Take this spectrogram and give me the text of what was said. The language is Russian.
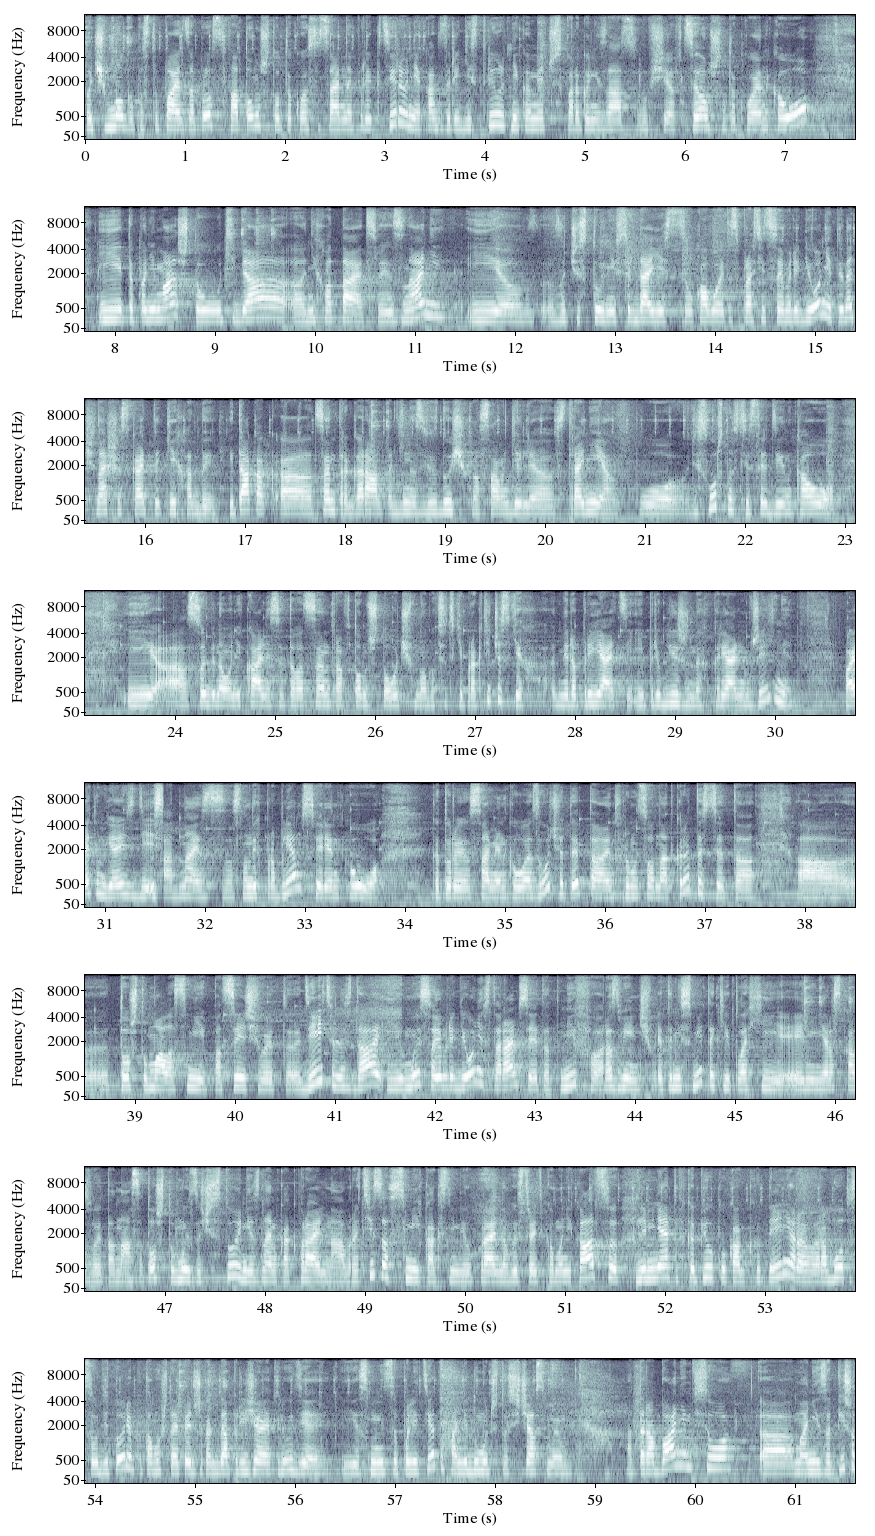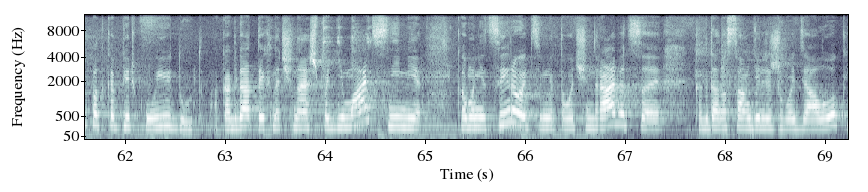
очень много поступает запросов о том, что такое социальное проектирование, как зарегистрировать некоммерческую организацию, вообще в целом, что такое НКО. И ты понимаешь, что у тебя э, не хватает своих знаний, и э, зачастую не всегда есть у кого это спросить в своем регионе, ты начинаешь искать такие ходы. И так как э, Центр Гарант один из ведущих на самом деле в стране по ресурсности среди НКО, и особенно уникальность этого центра в том, что очень много все-таки практических мероприятий и приближенных к реальным жизни, поэтому я и здесь. Одна из основных проблем в сфере НКО которые сами НКО озвучат, это информационная открытость, это э, то, что мало СМИ подсвечивает деятельность, да, и мы в своем регионе стараемся этот миф развенчивать. Это не СМИ такие плохие, и они не рассказывают о нас, а то, что мы зачастую не знаем, как правильно обратиться в СМИ, как с ними правильно выстроить коммуникацию. Для меня это в копилку как тренера, работа с аудиторией, потому что, опять же, когда приезжают люди из муниципалитетов, они думают, что сейчас мы оттарабаним все, э, они запишут под копирку и идут. А когда ты их начинаешь поднимать, с ними коммуницировать, им это очень нравится, когда на самом деле живой диалог.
